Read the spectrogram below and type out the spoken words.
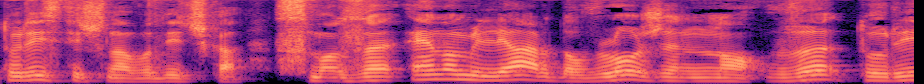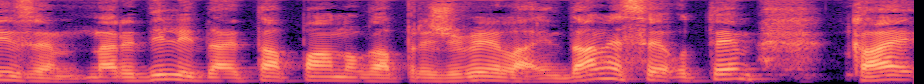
turistična vodička, smo z eno milijardo vloženo v turizem naredili, da je ta panoga preživela. In danes se o tem, kaj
